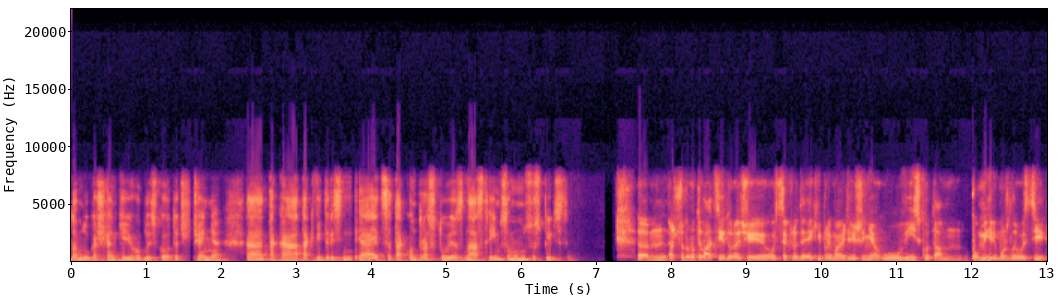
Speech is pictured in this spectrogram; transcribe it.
Там Лукашенка і його близького оточення е, така так відрізняється, так контрастує з настроєм самому суспільстві. Ем, а щодо мотивації, до речі, ось цих людей, які приймають рішення у війську, там по мірі можливості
